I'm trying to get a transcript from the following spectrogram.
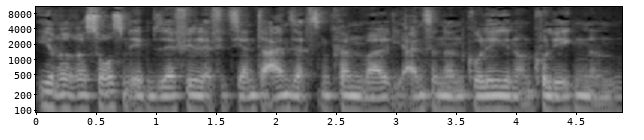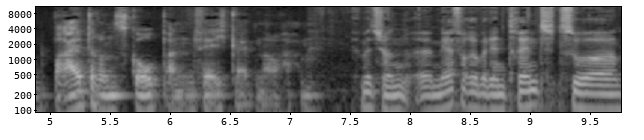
ihre Ressourcen eben sehr viel effizienter einsetzen können, weil die einzelnen Kolleginnen und Kollegen einen breiteren Scope an Fähigkeiten auch haben. Wir haben jetzt schon äh, mehrfach über den Trend zur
